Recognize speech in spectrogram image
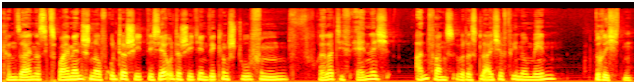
kann sein, dass zwei Menschen auf unterschiedlich, sehr unterschiedliche Entwicklungsstufen relativ ähnlich anfangs über das gleiche Phänomen berichten.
